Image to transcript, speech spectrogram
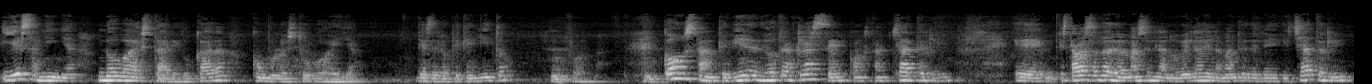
y esa niña no va a estar educada como lo estuvo ella, desde lo pequeñito forma. Constant, que viene de otra clase, Constant Chatterley, eh, está basada además en la novela El amante de Lady Chatterley,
